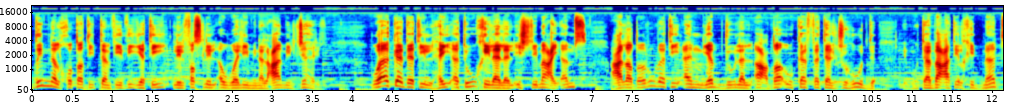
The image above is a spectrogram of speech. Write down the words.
ضمن الخطط التنفيذية للفصل الأول من العام الجاري. وأكدت الهيئة خلال الاجتماع أمس على ضرورة أن يبذل الأعضاء كافة الجهود لمتابعة الخدمات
